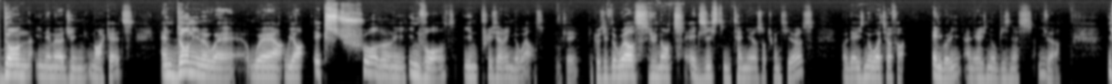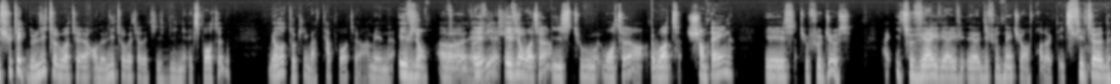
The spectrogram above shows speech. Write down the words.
done in emerging markets and done in a way where we are extraordinarily involved in preserving the wells. Okay. Because if the wells do not exist in 10 years or 20 years, well, there is no water for anybody and there is no business either if you take the little water or the little water that is being exported, we are not talking about tap water. I mean, Evian, uh, Evian water is to water what champagne is to fruit juice. uh, it's a very, very uh, different nature of product. It's filtered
